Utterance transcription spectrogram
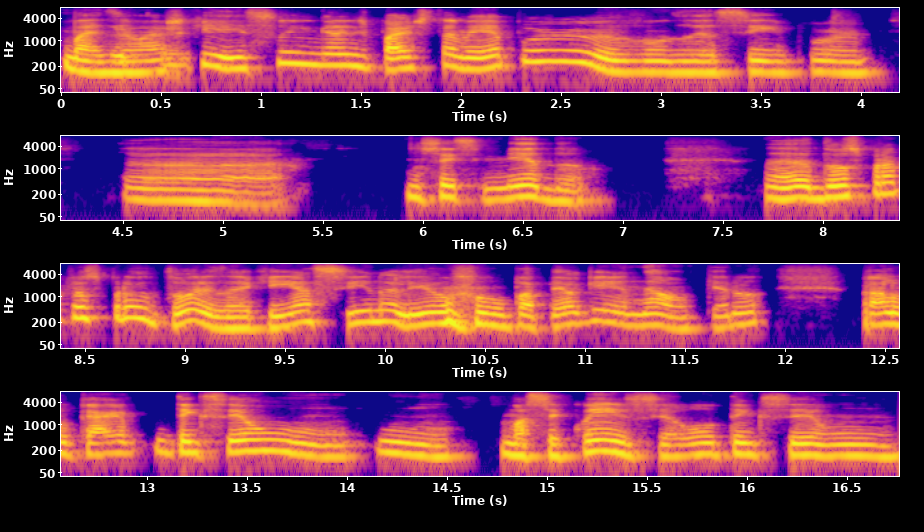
Mas eu acho que isso, em grande parte, também é por, vamos dizer assim, por. Uh, não sei se medo uh, dos próprios produtores, né? Quem assina ali o, o papel, quem. Não, quero. Para lucrar, tem que ser um, um, uma sequência, ou tem que ser um.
